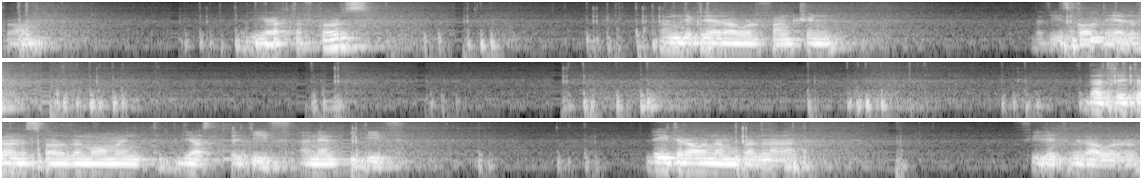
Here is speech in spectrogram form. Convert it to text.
from react of course. And declare our function that is called header that returns for the moment just a div, an empty div. Later on I'm gonna fill it with our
